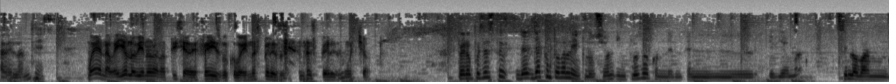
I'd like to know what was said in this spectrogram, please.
adelante. Bueno, güey, yo lo vi en una noticia de Facebook, güey, no esperes, no esperes mucho. Pero pues este, ya, con toda la inclusión, incluso con el, idioma, sí lo van,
